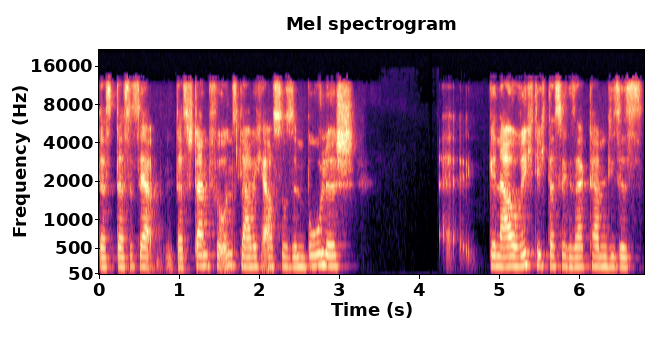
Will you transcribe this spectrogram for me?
das, das ist ja, das stand für uns, glaube ich, auch so symbolisch äh, genau richtig, dass wir gesagt haben, dieses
